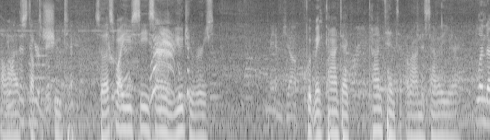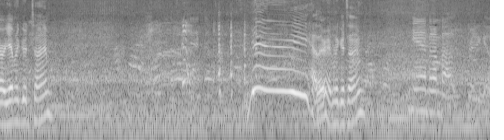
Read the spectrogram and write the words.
a lot of stuff to shoot. So that's why you see some of your YouTubers Made him quit making contact content around this time of the year. Linda, are you having a good time? Yay! Heather, having a good time? Yeah, but I'm about ready to go.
